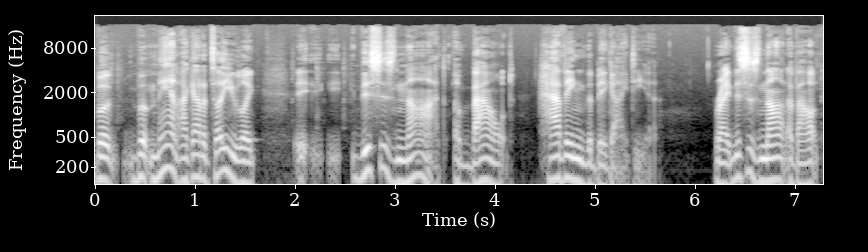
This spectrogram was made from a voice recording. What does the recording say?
but but man, I got to tell you, like, i i this is not about having the big idea, right? This is not about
